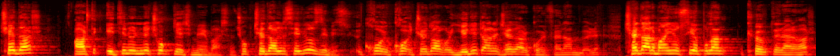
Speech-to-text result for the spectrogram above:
Cheddar artık etin önüne çok geçmeye başladı. Çok cheddarlı seviyoruz ya biz. Koy koy cheddar koy. 7 tane cheddar koy falan böyle. Cheddar banyosu yapılan köfteler var.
